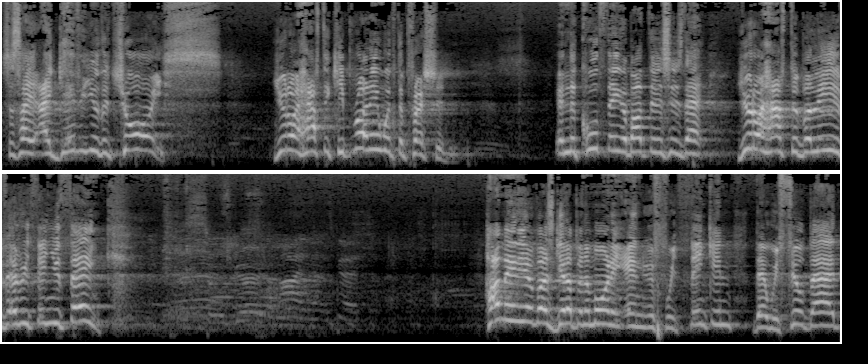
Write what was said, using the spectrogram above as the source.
Says, I, I gave you the choice. You don't have to keep running with depression. And the cool thing about this is that you don't have to believe everything you think. How many of us get up in the morning and if we're thinking that we feel bad,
